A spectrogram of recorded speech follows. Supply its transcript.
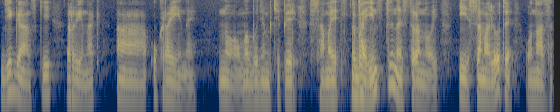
гигантский рынок а, Украины. Но мы будем теперь самой воинственной страной, и самолеты у нас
